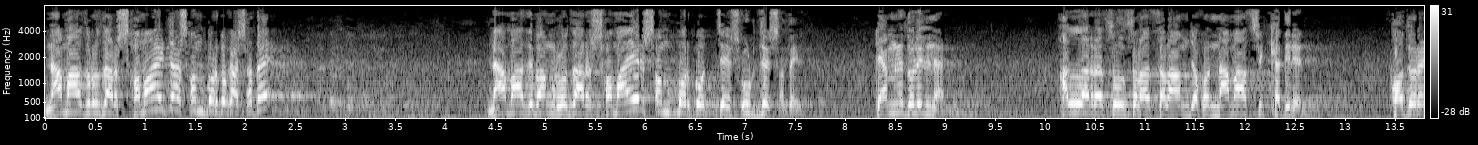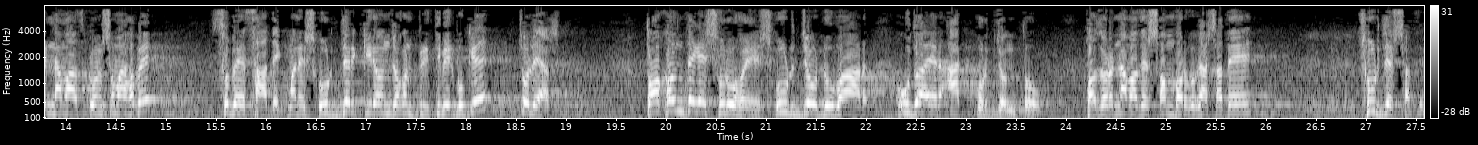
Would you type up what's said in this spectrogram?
নামাজ রোজার সময়টা সম্পর্ক কার সাথে? নামাজ এবং রোজার সময়ের সম্পর্ক হচ্ছে সূর্যের সাথে। কেমনে দলিল নেন? আল্লাহ রসুল সাল্লাহ সাল্লাম যখন নামাজ শিক্ষা দিলেন, ফজরের নামাজ কোন সময় হবে? সুবে সাদেক মানে সূর্যের কিরণ যখন পৃথিবীর বুকে চলে আসে। তখন থেকে শুরু হয়ে সূর্য ডুবার উদয়ের আগ পর্যন্ত। ফজরের নামাজের সম্পর্ক কার সাথে? সূর্যের সাথে।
